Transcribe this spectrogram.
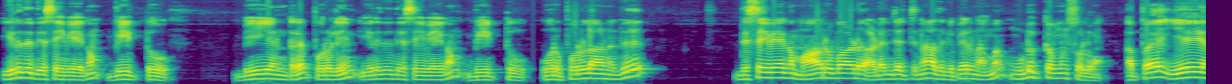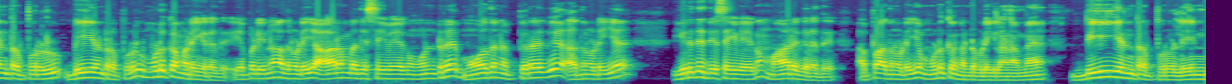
இறுதி திசைவேகம் வி டூ பி என்ற பொருளின் இறுதி திசைவேகம் வி டூ ஒரு பொருளானது திசைவேக மாறுபாடு அடைஞ்சிச்சுன்னா அதுக்கு பேர் நம்ம முடுக்கம்னு சொல்லுவோம். அப்போ ஏ என்ற பொருள் பி என்ற பொருள் முடுக்கம் அடைகிறது எப்படின்னா அதனுடைய ஆரம்ப திசை வேகம் ஒன்று மோதன பிறகு அதனுடைய இறுதி திசை வேகம் மாறுகிறது. அப்போ அதனுடைய முடுக்கம் கண்டுபிடிக்கலாம் நம்ம பி என்ற பொருளின்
